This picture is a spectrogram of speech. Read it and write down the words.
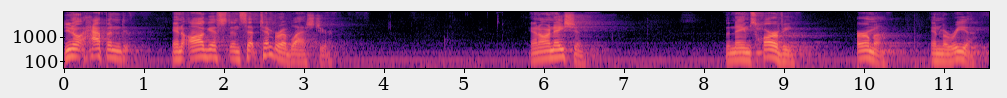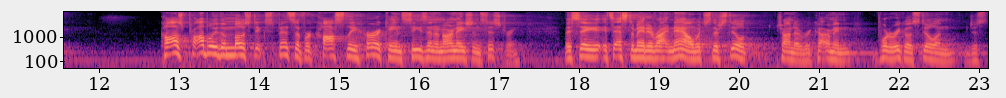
Do you know what happened in August and September of last year? In our nation. The names Harvey, Irma, and Maria. Caused probably the most expensive or costly hurricane season in our nation's history. They say it's estimated right now, which they're still trying to recover. I mean, Puerto Rico is still in just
